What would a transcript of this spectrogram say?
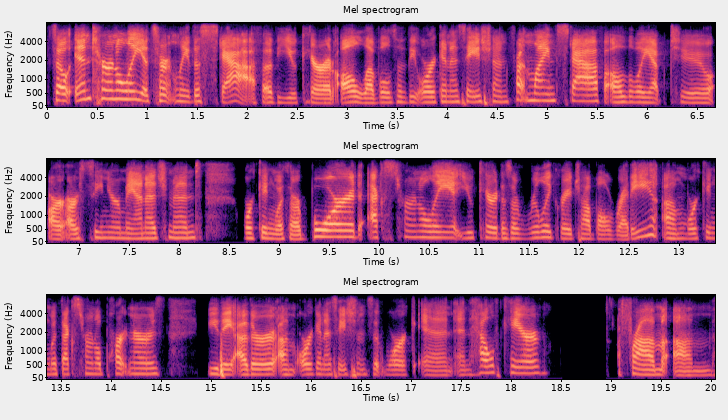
So internally, it's certainly the staff of UCare at all levels of the organization, frontline staff, all the way up to our, our senior management, working with our board. Externally, UCare does a really great job already um, working with external partners, be they other um, organizations that work in, in healthcare, from, um,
